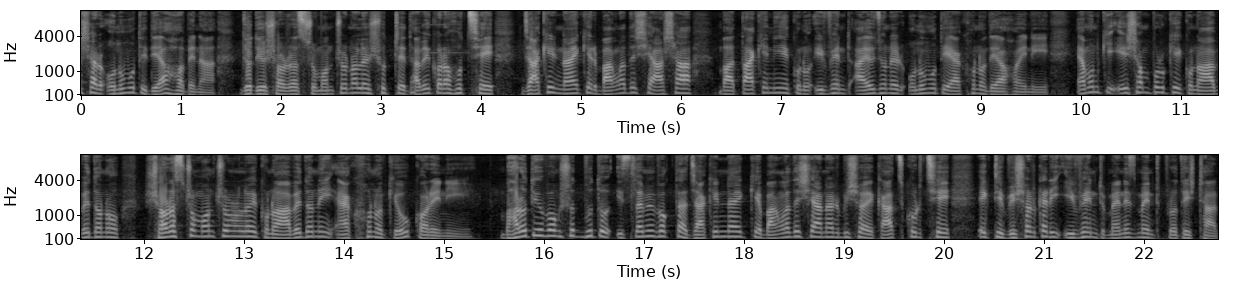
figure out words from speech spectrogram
আসার অনুমতি দেওয়া হবে না। যদিও স্বরাষ্ট্র মন্ত্রণালয়ের সূত্রে দাবি করা হচ্ছে, জাকির নায়েকের বাংলাদেশে আসা বা তাকে নিয়ে কোনো ইভেন্ট আয়োজনের অনুমতি এখনও দেওয়া হয়নি। এমনকি এ সম্পর্কে কোনো আবেদনও স্বরাষ্ট্র মন্ত্রণালয়ে কোনো আবেদনই এখনও কেউ করেনি। ভারতীয় বংশোদ্ভূত ইসলামী বক্তা জাকির নায়েককে বাংলাদেশে আনার বিষয়ে কাজ করছে একটি বেসরকারি ইভেন্ট ম্যানেজমেন্ট প্রতিষ্ঠান।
